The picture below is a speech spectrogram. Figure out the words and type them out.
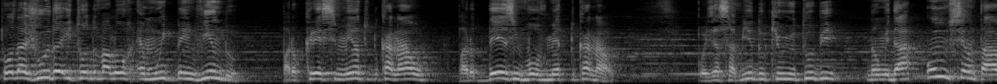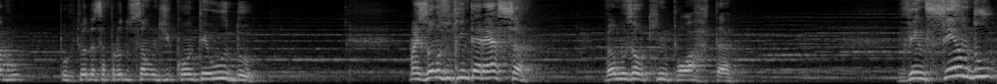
Toda ajuda e todo valor é muito bem-vindo para o crescimento do canal, para o desenvolvimento do canal. Pois é sabido que o YouTube não me dá um centavo por toda essa produção de conteúdo. Mas vamos ao que interessa, vamos ao que importa. Vencendo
